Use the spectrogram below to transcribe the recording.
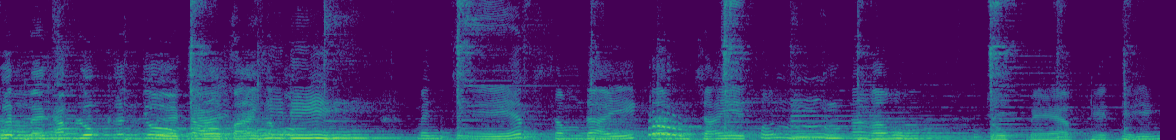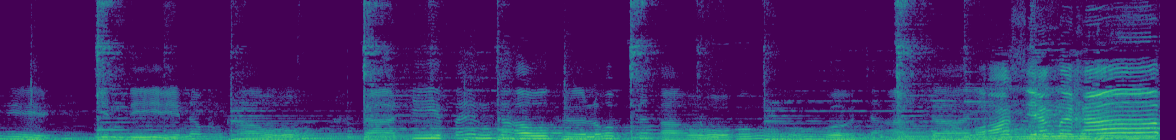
ขึ้นเลยครับ ลุกขึ้นโยเมื่อกเจ้าไปย้ยใส่ครับผมดีแมันเจ็บสำใดกลั้นใจทนเอาจบแบบเท่ๆยินดีน้ำเขาหน้าที่ แฟนเก่าคือลบเจ้าจากใจ ขอเสียงหน่อยครับ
